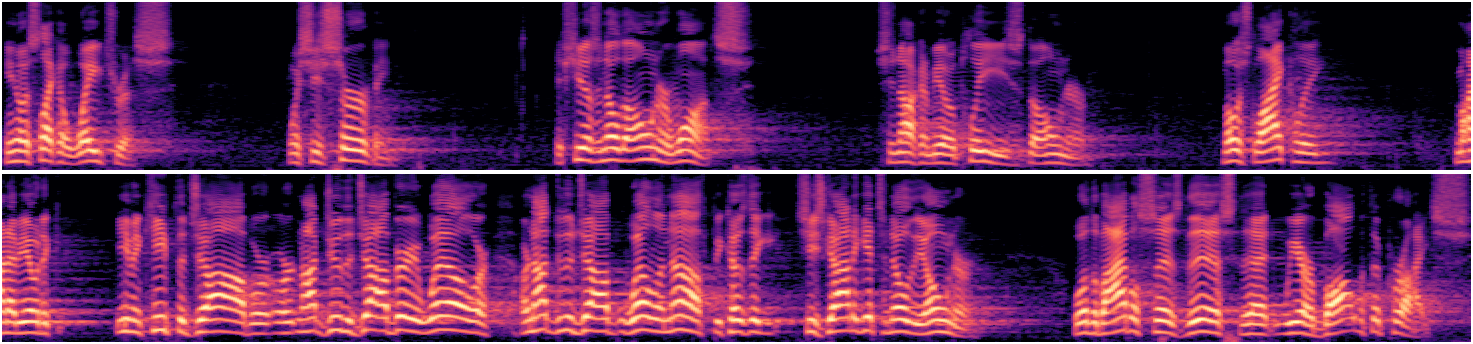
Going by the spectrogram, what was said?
You know, it's like a waitress when she's serving. If she doesn't know the owner once, she's not going to be able to please the owner. Most likely, might not be able to even keep the job or, or not do the job very well or, or not do the job well enough because they, she's got to get to know the owner. Well, the Bible says this that we are bought with a price.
